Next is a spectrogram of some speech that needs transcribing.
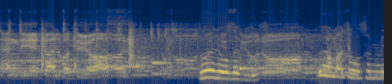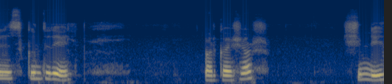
sen diye kalp atıyor Böyle olabilir. Böyle olsun bir sıkıntı değil. Arkadaşlar. Şimdi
